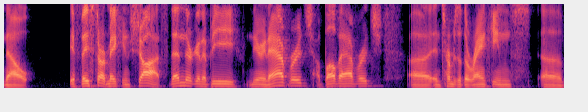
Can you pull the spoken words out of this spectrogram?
Now, if they start making shots, then they're going to be nearing average, above average uh, in terms of the rankings uh,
